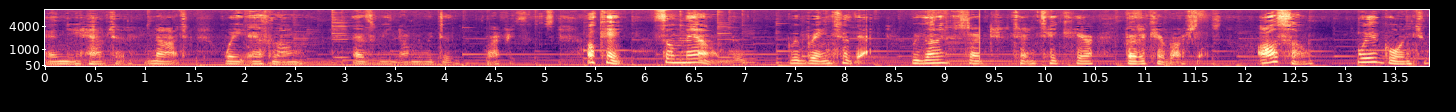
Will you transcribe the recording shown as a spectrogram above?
and you have to not wait as long as we normally do for our physicals. Okay, so now we bring to that. We're going to start to take care, better care of ourselves. Also, we're going to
